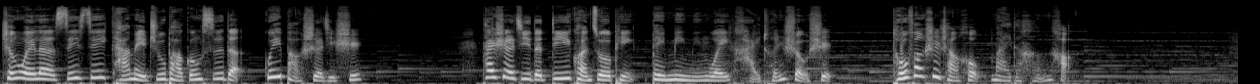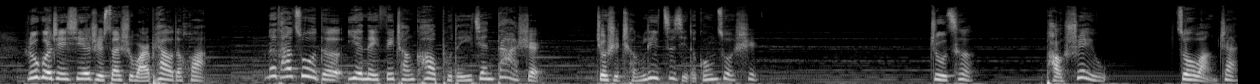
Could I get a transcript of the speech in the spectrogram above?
成为了 CC 卡美珠宝公司的瑰宝设计师。他设计的第一款作品被命名为“海豚首饰”，投放市场后卖得很好。如果这些只算是玩票的话，那他做的业内非常靠谱的一件大事儿，就是成立自己的工作室，注册、跑税务、做网站、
